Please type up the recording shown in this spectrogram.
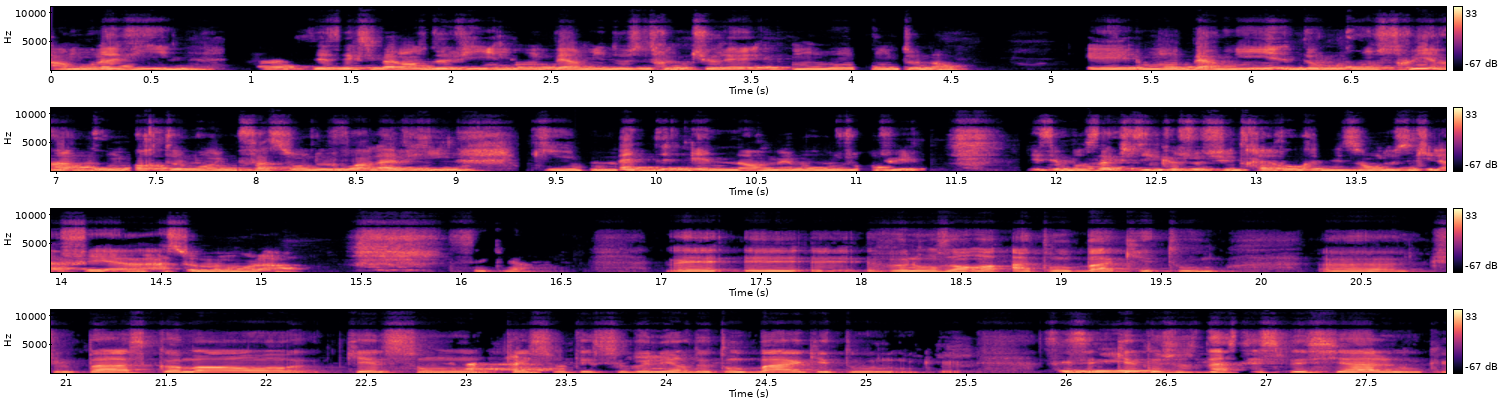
À mon avis, euh, ces expériences de vie m'ont permis de structurer mon contenant et m'ont permis de construire un comportement, une façon de voir la vie qui m'aide énormément aujourd'hui. Et c'est pour ça que je dis que je suis très reconnaissant de ce qu'il a fait euh, à ce moment-là. C'est clair. Et, venons-en à ton bac et tout. Euh, tu le passes comment? Quels sont, quels sont tes souvenirs de ton bac et tout? Donc, euh, C'est quelque chose d'assez spécial. Donc.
